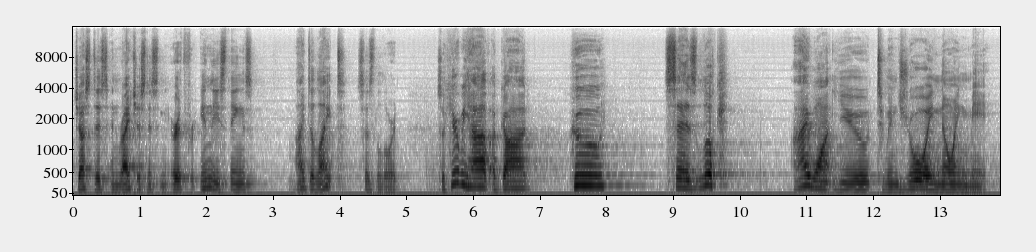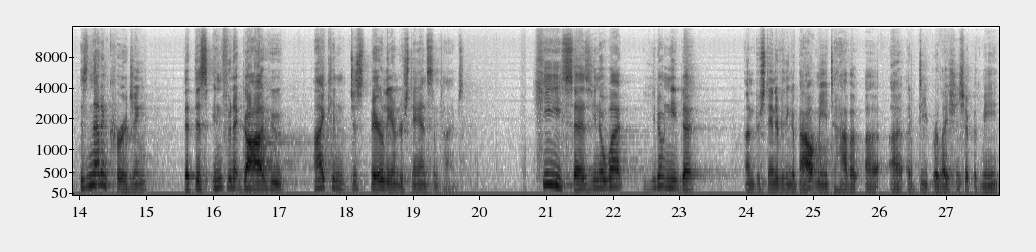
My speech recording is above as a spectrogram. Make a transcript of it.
justice, and righteousness in the earth. For in these things I delight, says the Lord. So here we have a God who says, Look, I want you to enjoy knowing me. Isn't that encouraging? That this infinite God who I can just barely understand sometimes. He says, you know what? You don't need to understand everything about me to have a, a, a deep relationship with me.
